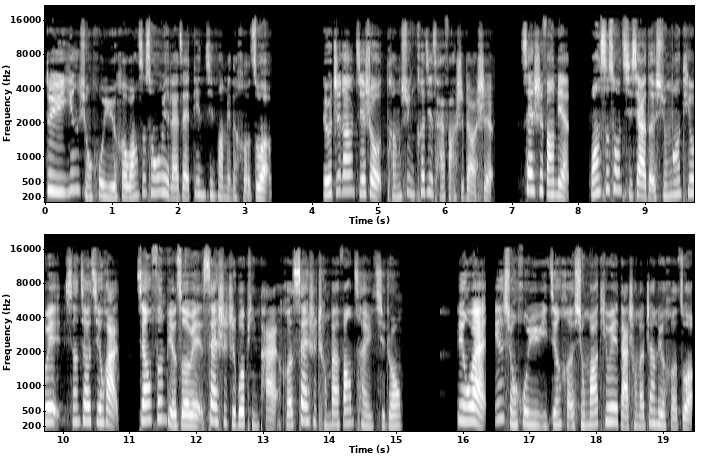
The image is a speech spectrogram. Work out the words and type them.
对于英雄互娱和王思聪未来在电竞方面的合作。刘志刚接受腾讯科技采访时表示，赛事方面，王思聪旗下的熊猫 TV、香蕉计划将分别作为赛事直播平台和赛事承办方参与其中。另外，英雄互娱已经和熊猫 TV 达成了战略合作，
